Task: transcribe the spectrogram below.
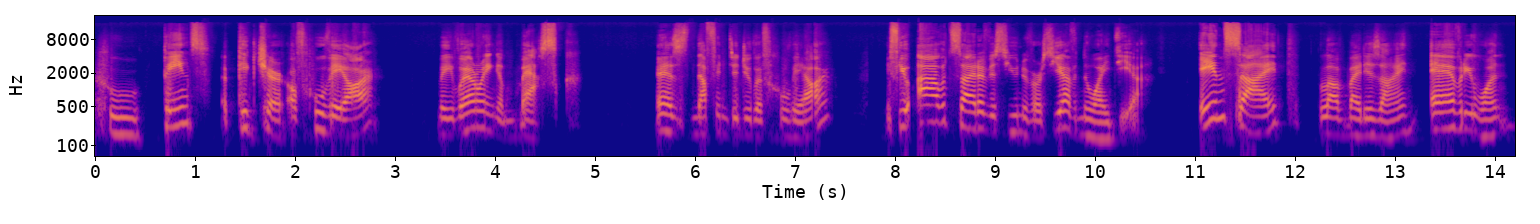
who paints a picture of who they are by wearing a mask. It has nothing to do with who they are. If you're outside of this universe, you have no idea. Inside Love by Design, everyone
